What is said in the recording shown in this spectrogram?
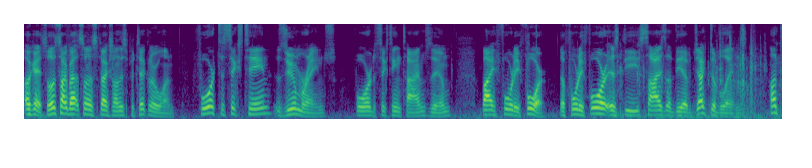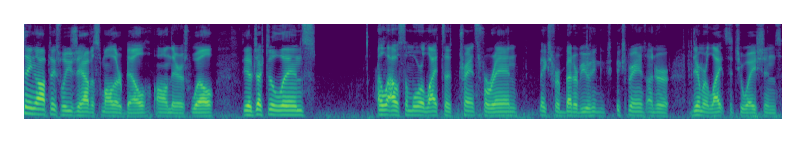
Okay, so let's talk about some specs on this particular one. 4 to 16 zoom range, 4 to 16 times zoom, by 44. The 44 is the size of the objective lens. Hunting optics will usually have a smaller bell on there as well. The objective lens allows some more light to transfer in, makes for a better viewing experience under dimmer light situations.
